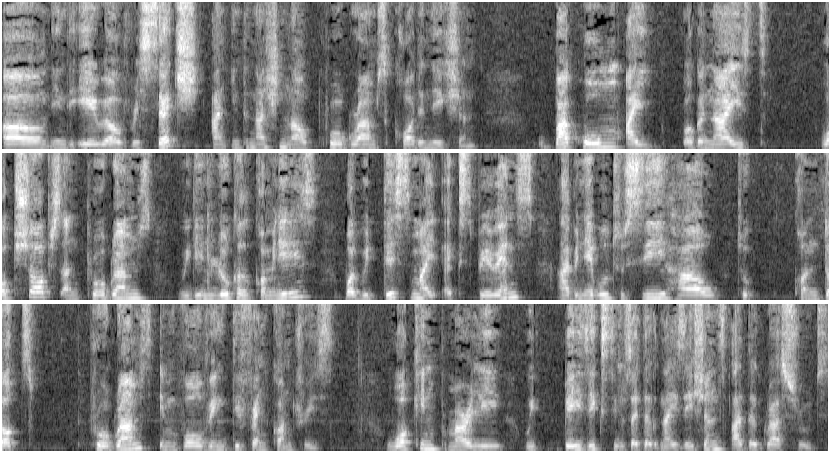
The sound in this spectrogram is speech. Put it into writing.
um, in the area of research and international programs coordination. Back home, I organized workshops and programs within local communities, but with this my experience, I've been able to see how to conduct programs involving different countries, working primarily with basic civil society organizations at the grassroots.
